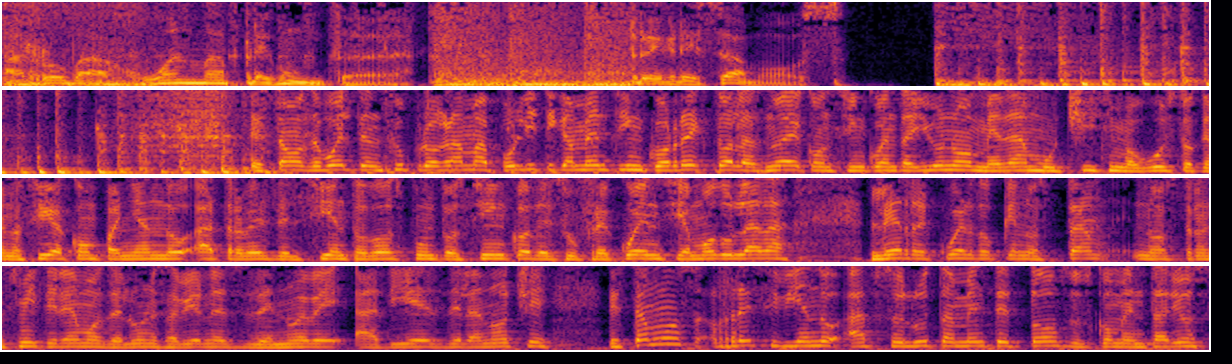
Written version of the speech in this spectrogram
arroba Juanma Pregunta. Regresamos. Estamos de vuelta en su programa Políticamente Incorrecto a las 9.51. Me da muchísimo gusto que nos siga acompañando a través del 102.5 de su frecuencia modulada. Le recuerdo que nos, nos transmitiremos de lunes a viernes de 9 a 10 de la noche. Estamos recibiendo absolutamente todos sus comentarios.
